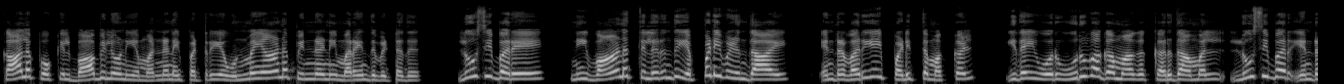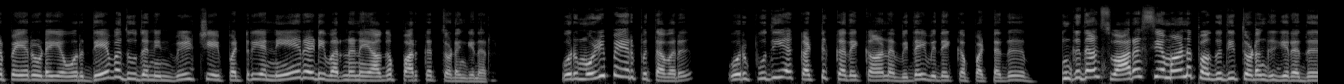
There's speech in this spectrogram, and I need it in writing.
காலப்போக்கில் பாபிலோனிய மன்னனைப் பற்றிய உண்மையான பின்னணி மறைந்துவிட்டது. லூசிபரே நீ வானத்திலிருந்து எப்படி விழுந்தாய்? என்ற வரியைப் படித்த மக்கள் இதை ஒரு உருவகமாக கருதாமல் லூசிபர் என்ற பெயருடைய ஒரு தேவதூதனின் வீழ்ச்சியைப் பற்றிய நேரடி வர்ணனையாக பார்க்கத் தொடங்கினர். ஒரு மொழிபெயர்ப்பு தவறு ஒரு புதிய கட்டுக்கதைக்கான விதை விதைக்கப்பட்டது. இங்குதான் சுவாரஸ்யமான பகுதி தொடங்குகிறது.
